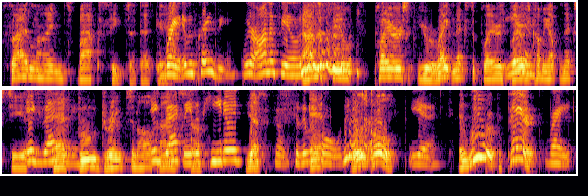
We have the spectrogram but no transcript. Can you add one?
sidelines box seats at that game. Right. It was crazy. We were on the field. On the field, players, you were right next to players. Players Yeah. coming up next to you. Exactly. Had food, drinks, and all exactly. It was heated. Yes. Because it was And cold. it was cold, yeah. and we were prepared. Right.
